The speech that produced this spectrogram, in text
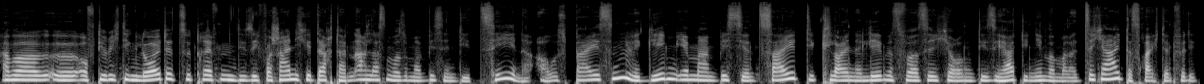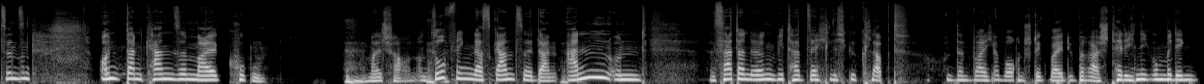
aber äh, auf die richtigen Leute zu treffen, die sich wahrscheinlich gedacht hatten, ach, lassen wir so mal ein bisschen die Zähne ausbeißen. Wir geben ihr mal ein bisschen Zeit. Die kleine Lebensversicherung, die sie hat, die nehmen wir mal als Sicherheit. Das reicht dann für die Zinsen. Und dann kann sie mal gucken. Mal schauen. Und so fing das Ganze dann an und es hat dann irgendwie tatsächlich geklappt. Und dann war ich aber auch ein Stück weit überrascht. Hätte ich nicht unbedingt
